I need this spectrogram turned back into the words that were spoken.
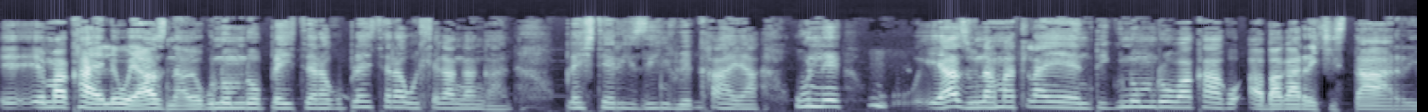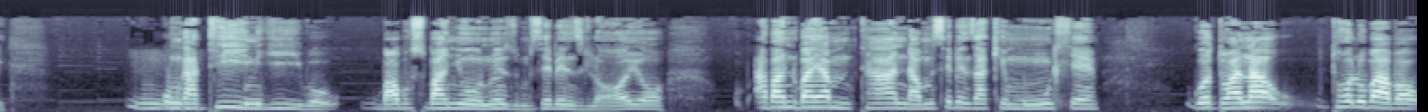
emakhaya le uyazi nawe kunomuntu oplaystera kuplaystera kuhle kangangani? Uplaystera izindlu ekhaya une yazi unama-client kunomuntu owakhako abakarejistari ungathini kibo? Baba sibanyoni wenza umsebenzi loyo. Abantu bayamthanda umsebenzi wakhe muhle. Kodwana uthola ubaba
